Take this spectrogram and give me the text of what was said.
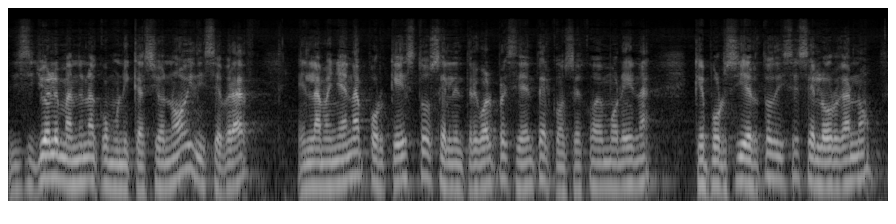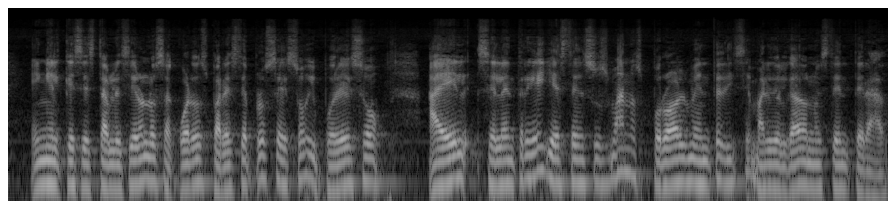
Dice, yo le mandé una comunicación hoy, dice Brad, en la mañana porque esto se le entregó al presidente del Consejo de Morena, que por cierto, dice, es el órgano en el que se establecieron los acuerdos para este proceso y por eso a él se la entregué, ya está en sus manos. Probablemente, dice Mario Delgado, no esté enterado.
